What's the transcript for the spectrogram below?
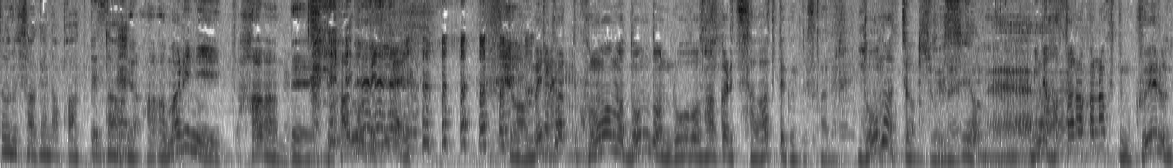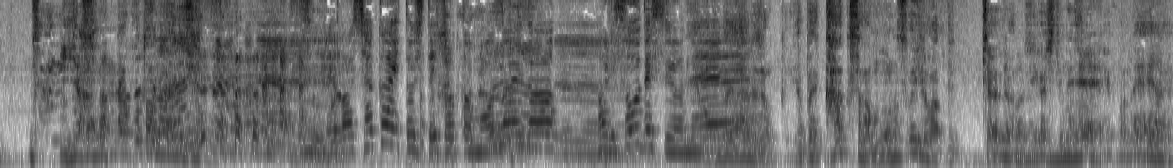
ドル下げなかった、ね、いやあまりに歯なんで反応できない。でもアメリカってこのままどんどん労働参加率下がっていくんですかね。どうなっちゃうんでしょうね。ですよね。みんな働かなくても食えるいやそんなことはないでしょう。それは社会としてちょっと問題がありそうですよね。問題あるやっぱり格差がものすごい広がってちゃう感じがしてますねね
